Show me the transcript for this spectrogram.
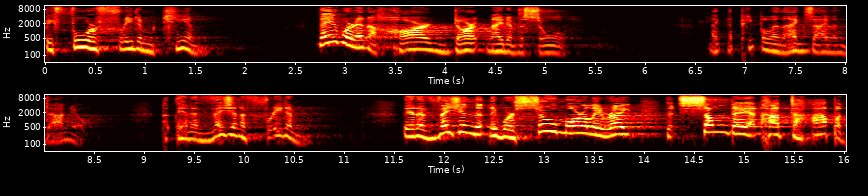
before freedom came. They were in a hard, dark night of the soul, like the people in exile in Daniel. But they had a vision of freedom. They had a vision that they were so morally right that someday it had to happen.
